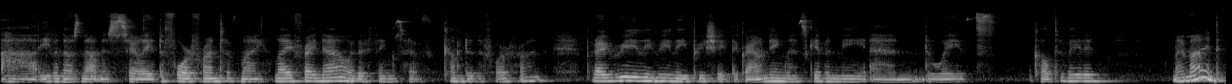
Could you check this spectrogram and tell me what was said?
uh, even though it's not necessarily at the forefront of my life right now. Other things have come to the forefront. But I really, really appreciate the grounding that's given me and the way it's cultivated my mind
